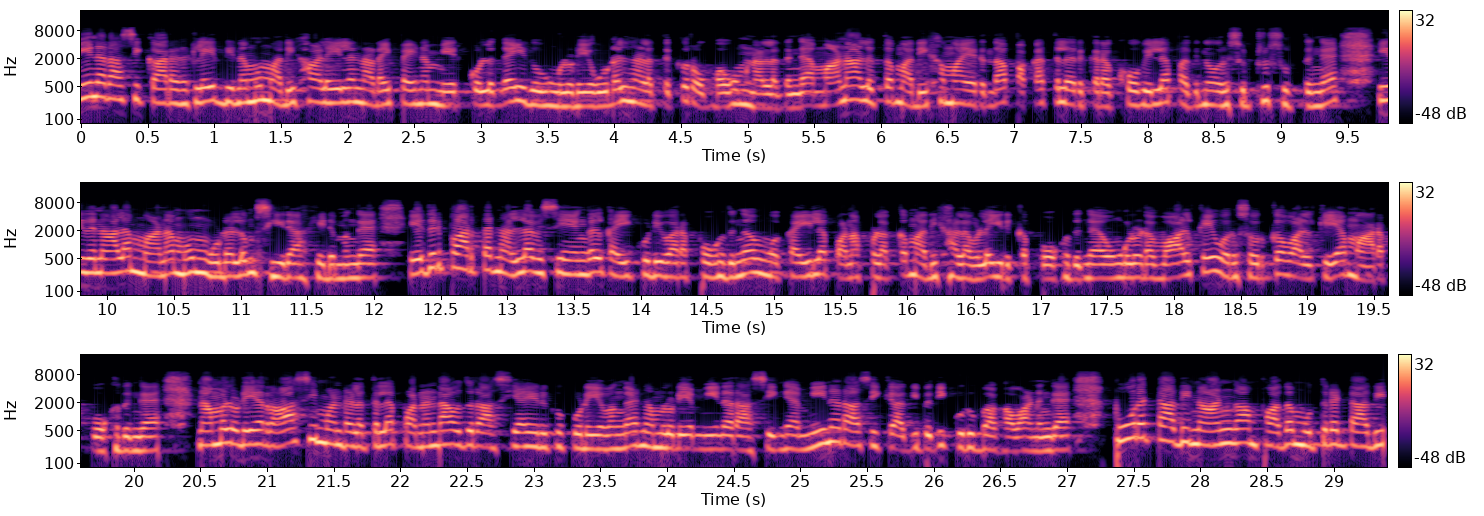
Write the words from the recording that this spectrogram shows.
மீனராசிக்காரர்களே தினமும் அதிகாலையில் நடைப்பயணம் மேற்கொள்ளுங்க. இது உங்களுடைய உடல் நலத்துக்கு ரொம்பவும் நல்லதுங்க. மன அழுத்தம் அதிகமாக இருந்தால் பக்கத்தில் இருக்கிற கோவிலில் பதினோரு சுற்று சுத்துங்க. இதனால மனமும் உடலும் சீராகிடுமுங்க. எதிர்பார்த்த நல்ல விஷயங்கள் கைக்கூடி வரப்போகுதுங்க. உங்கள் கையில் பணப்புழக்கம் அதிக அளவில் இருக்க போகுதுங்க. உங்களோட வாழ்க்கை ஒரு சொர்க்க வாழ்க்கையாக மாறப்போகுதுங்க. நம்மளுடைய ராசி மண்டலத்தில் பன்னெண்டாவது ராசியா இருக்கக்கூடியவங்க நம்மளுடைய மீன ராசிங்க. மீன ராசிக்கு அதிபதி குரு பகவானுங்க. பூரட்டாதி நான்காம் பாதம் உத்திரட்டாதி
